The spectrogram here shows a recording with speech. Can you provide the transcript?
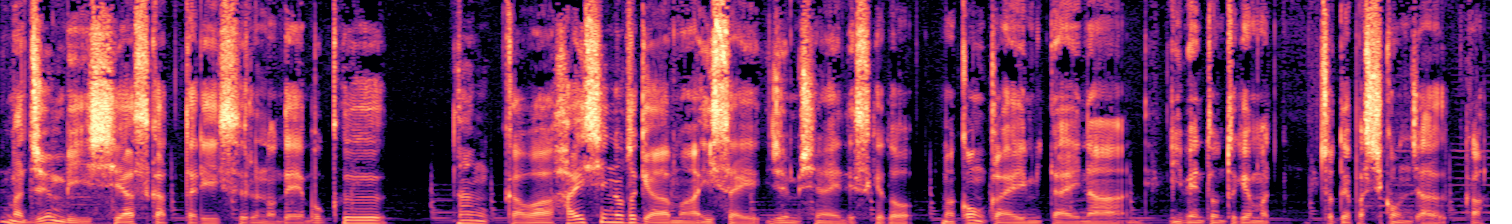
まあ準備しやすかったりするので、僕なんかは配信の時はまあ一切準備しないですけど、まあ今回みたいなイベントの時はまあちょっとやっぱ仕込んじゃうか、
